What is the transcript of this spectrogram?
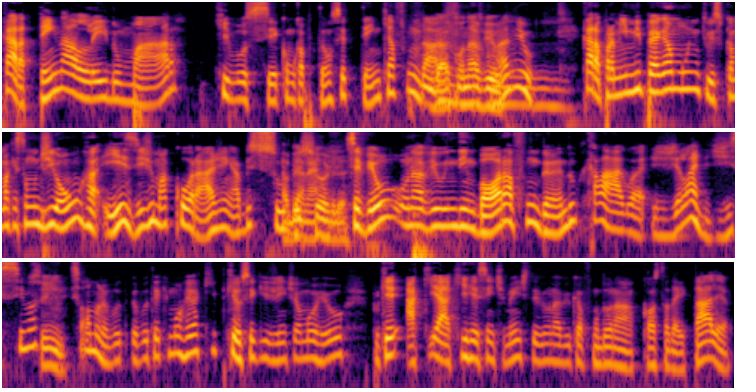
Cara, tem na lei do mar que você, como capitão, você tem que afundar, Afundar junto com o navio. navio. Cara, pra mim me pega muito isso, porque é uma questão de honra e exige uma coragem absurda, né? Absurda. Você vê o, o navio indo embora, afundando, aquela água geladíssima. Sim. Você fala, mano, eu vou, eu vou ter que morrer aqui, porque eu sei que gente já morreu. Porque aqui, aqui recentemente teve um navio que afundou na costa da Itália.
